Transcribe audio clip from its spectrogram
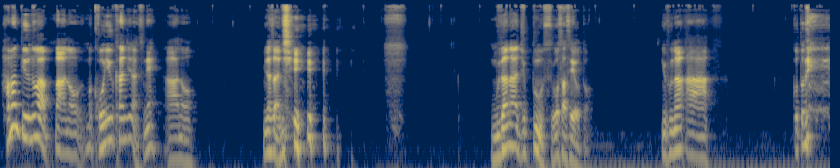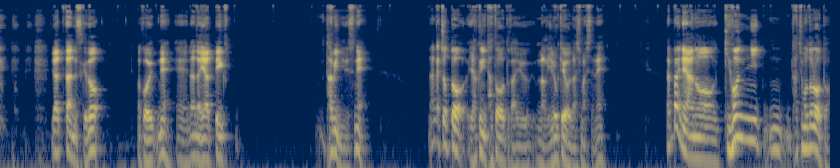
ハマンっていうのは、まああの、まあこういう感じなんですね。あの、皆さんに 無駄な10分を過ごさせようというふうな、あーことで やったんですけど、まあ、こういうね、えーだんだんやっていくたびにですね、なんかちょっと役に立とうとかいう、なんか色気を出しましてね。やっぱりね、あの、基本に立ち戻ろうと。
